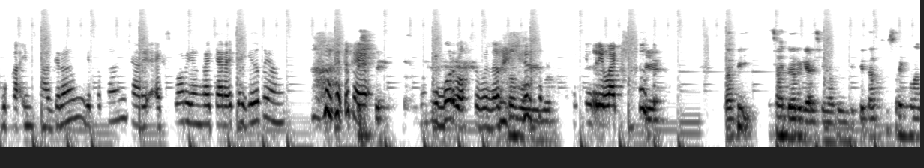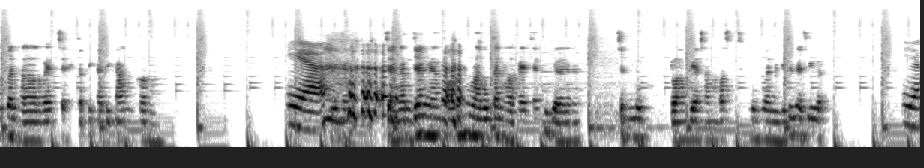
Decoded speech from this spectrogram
buka Instagram gitu kan cari explore yang receh-receh gitu tuh yang itu kayak menghibur loh sebenarnya. Oh, bikin relax. Iya. tapi sadar gak sih Mbak kita tuh sering melakukan hal receh ketika di kantor. Iya, iya kan? jangan-jangan orang melakukan hal receh itu gara-gara jenuh pelampiasan pas kejenuhan gitu gak sih Mbak? Iya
